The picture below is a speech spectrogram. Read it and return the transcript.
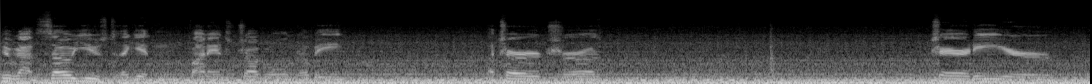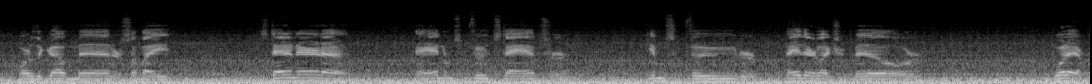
People got so used to they get in financial trouble and there'll be a church or a charity or or the government or somebody standing there to uh, hand them some food stamps or give them some food or pay their electric bill or whatever.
